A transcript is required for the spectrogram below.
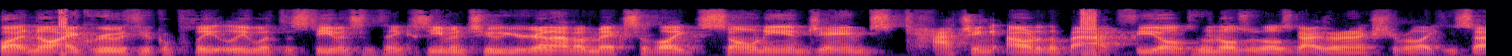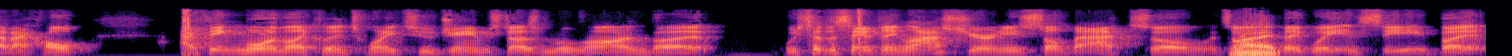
But no, I agree with you completely with the Stevenson thing because even too, you're gonna have a mix of like Sony and James catching out of the backfield. Who knows where those guys are next year? But like you said, I hope. I think more likely in 22, James does move on, but we said the same thing last year and he's still back. So it's all right. a big wait and see. But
